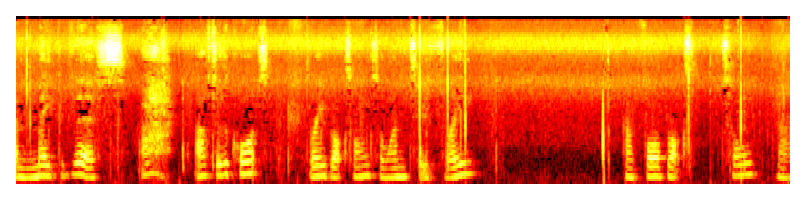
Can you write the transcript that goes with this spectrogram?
And make this. Ah, after the quartz three blocks long so one two three. And four blocks tall. No.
